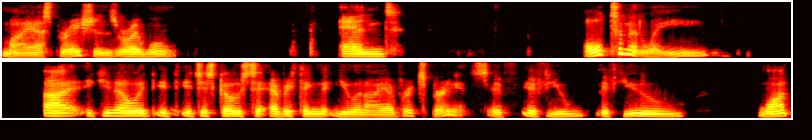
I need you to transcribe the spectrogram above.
my aspirations or I won't. And ultimately, uh, you know, it, it, it just goes to everything that you and I ever experience. If if you if you want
